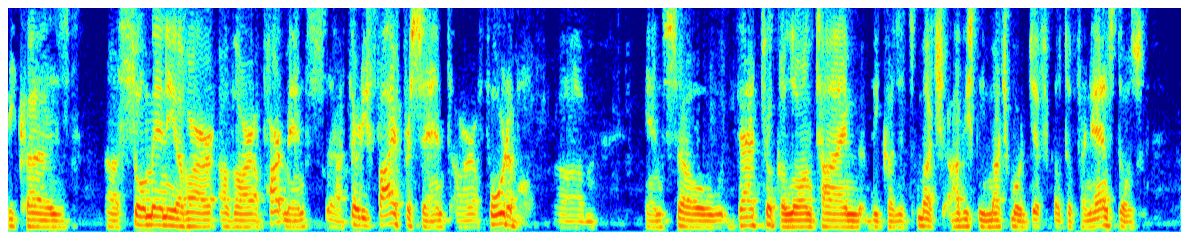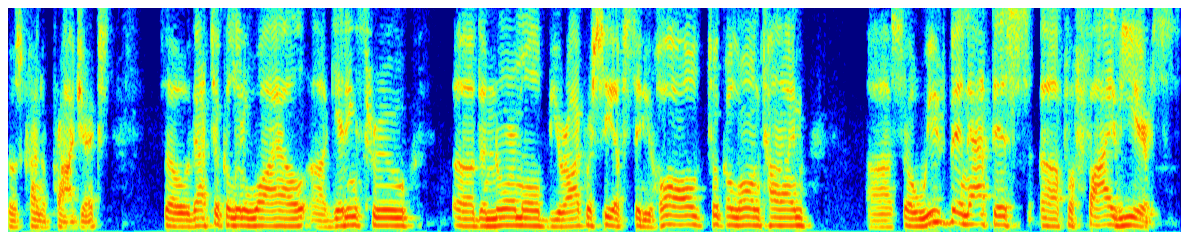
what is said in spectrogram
because uh, so many of our of our apartments, 35% uh, are affordable. Um, and so that took a long time because it's much obviously much more difficult to finance those those kind of projects. So that took a little while. Uh, getting through uh, the normal bureaucracy of City Hall took a long time. Uh, so we've been at this uh, for five years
